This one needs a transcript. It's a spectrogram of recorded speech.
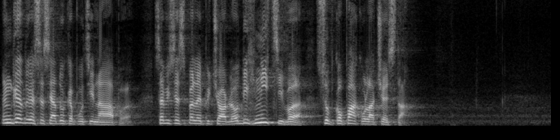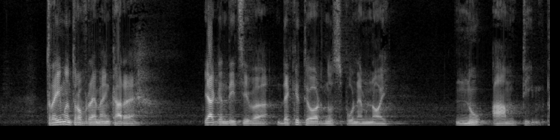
Îngăduie să se aducă puțină apă, să vi se spele picioarele, odihniți-vă sub copacul acesta. Trăim într-o vreme în care, ia gândiți-vă, de câte ori nu spunem noi, nu am timp.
